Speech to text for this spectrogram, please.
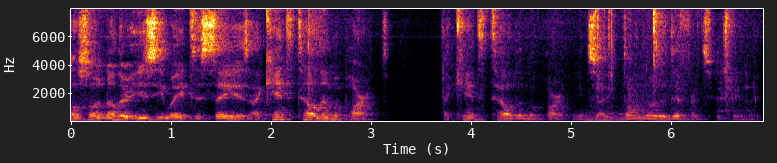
Also, another easy way to say is, I can't tell them apart. I can't tell them apart means I don't know the difference between them.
